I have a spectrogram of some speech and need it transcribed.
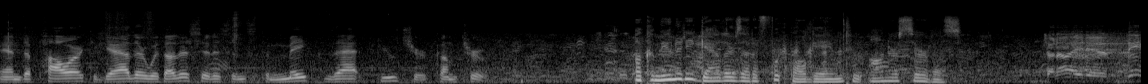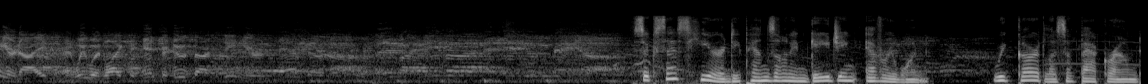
and the power to gather with other citizens to make that future come true. A community gathers at a football game to honor service. Tonight is senior night, and we would like to introduce our seniors Success here depends on engaging everyone, regardless of background.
